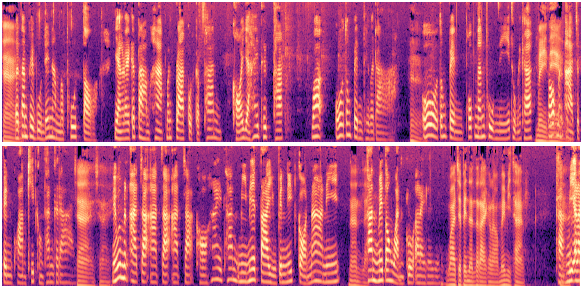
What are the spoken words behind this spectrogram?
ใช่และท่านไพบูลย์ได้นำมาพูดต่อ อย่างไรก็ตามหากมันปรากฏกับท่าน ขออย่าให้ทึกทักว่า โอ้ต้องเป็นเทวดาเออโอ้ต้องเป็นภพนั้นภูมินี้ถูกไหมคะไม่แน่เพราะมันอาจจะเป็นความคิดของท่านก็ได้ ใช่ใช่ในว่ามันอาจจะอาจจะอาจจะขอให้ท่านมีเมตตาอยู่เป็นนิดก่อนหน้านี้นั่นแหละท่านไม่ต้องหวั่นกลัวอะไรเลย ว่าจะเป็นอันตรายกับเราไม่มีทางค่ะนะมีอะไร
